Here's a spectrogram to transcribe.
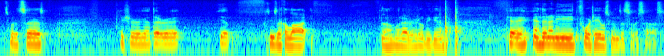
That's what it says. Make sure I got that right. Yep. Seems like a lot. Well, whatever, it'll be good. Okay, and then I need four tablespoons of soy sauce.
